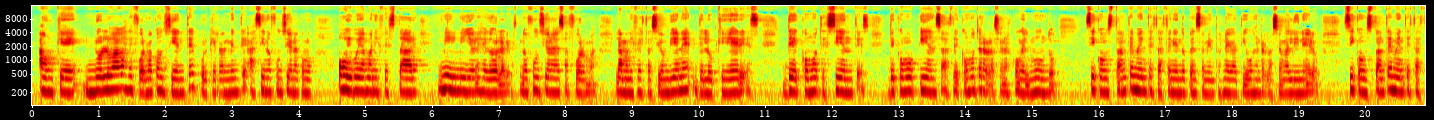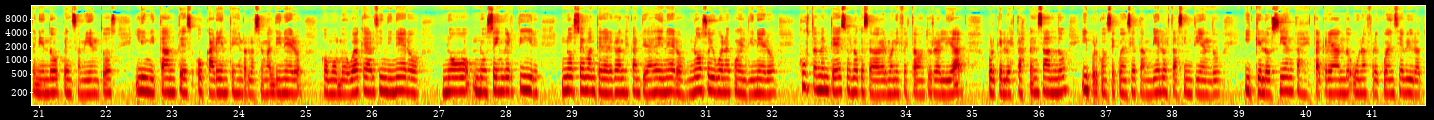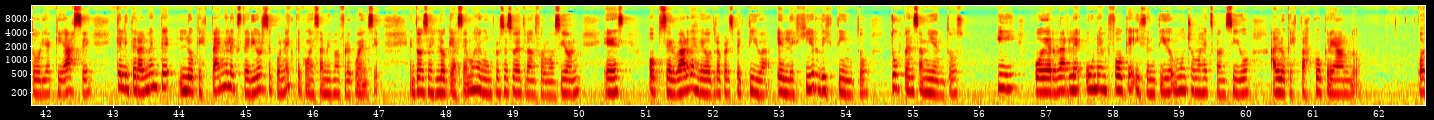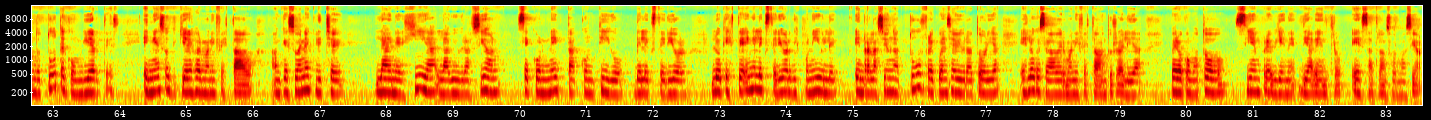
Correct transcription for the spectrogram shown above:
Aunque no lo hagas de forma consciente, porque realmente así no funciona como hoy voy a manifestar mil millones de dólares. No funciona de esa forma. La manifestación viene de lo que eres, de cómo te sientes, de cómo piensas, de cómo te relacionas con el mundo si constantemente estás teniendo pensamientos negativos en relación al dinero, si constantemente estás teniendo pensamientos limitantes o carentes en relación al dinero, como me voy a quedar sin dinero, no, no sé invertir, no sé mantener grandes cantidades de dinero, no soy buena con el dinero, justamente eso es lo que se va a ver manifestado en tu realidad, porque lo estás pensando y por consecuencia también lo estás sintiendo y que lo sientas está creando una frecuencia vibratoria que hace que literalmente lo que está en el exterior se conecte con esa misma frecuencia. Entonces lo que hacemos en un proceso de transformación es observar desde otra perspectiva, elegir distinto tus pensamientos, y poder darle un enfoque y sentido mucho más expansivo a lo que estás co-creando. Cuando tú te conviertes en eso que quieres ver manifestado, aunque suene cliché, la energía, la vibración se conecta contigo del exterior. Lo que esté en el exterior disponible en relación a tu frecuencia vibratoria es lo que se va a ver manifestado en tu realidad. Pero como todo, siempre viene de adentro esa transformación.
